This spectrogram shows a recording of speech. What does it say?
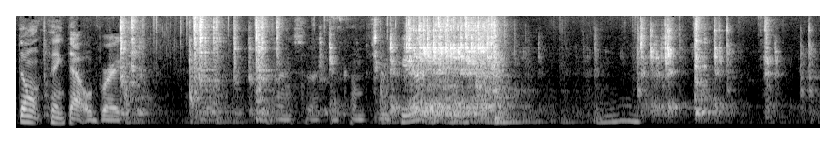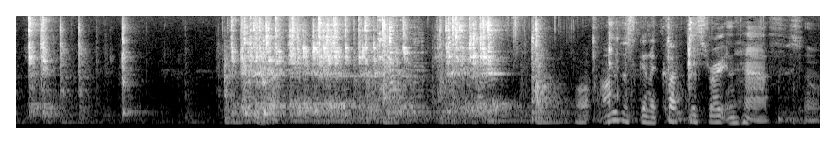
don't think that will break. Alright, so I can come through here. Well, I'm just going to cut this right in half. So.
